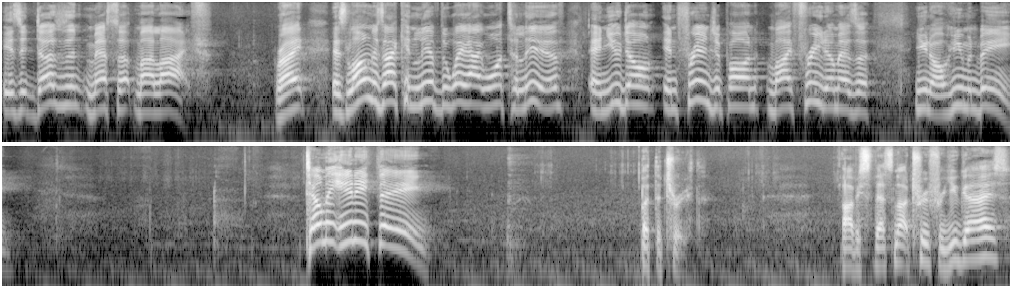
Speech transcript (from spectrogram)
as it doesn't mess up my life. Right? As long as I can live the way I want to live and you don't infringe upon my freedom as a, you know, human being. Tell me anything but the truth. Obviously, that's not true for you guys,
